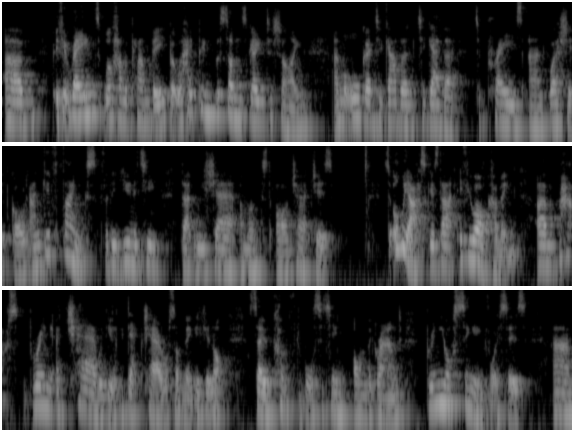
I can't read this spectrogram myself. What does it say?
Um, if it rains, we'll have a plan B, but we're hoping the sun's going to shine and we're all going to gather together to praise and worship God and give thanks for the unity that we share amongst our churches. So all we ask is that if you are coming, um, perhaps bring a chair with you, like a deck chair or something. If you're not so comfortable sitting on the ground, bring your singing voices. Um,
